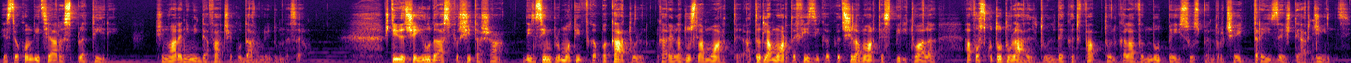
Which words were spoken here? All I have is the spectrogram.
Este o condiție a răsplătirii și nu are nimic de a face cu darul lui Dumnezeu. Știți de ce Iuda a sfârșit așa? Din simplu motiv că păcatul care l-a dus la moarte, atât la moarte fizică cât și la moarte spirituală, a fost cu totul altul decât faptul că l-a vândut pe Isus pentru cei 30 de arginți.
